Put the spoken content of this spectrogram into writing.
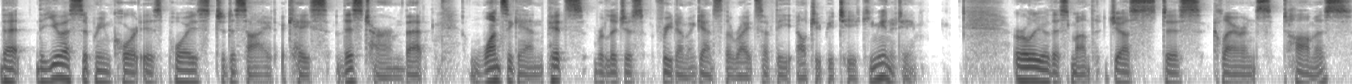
That the U.S. Supreme Court is poised to decide a case this term that once again pits religious freedom against the rights of the LGBT community. Earlier this month, Justice Clarence Thomas,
